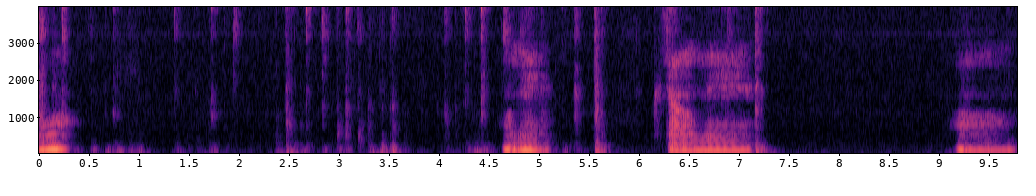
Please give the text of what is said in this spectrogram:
iid로 오늘 그 다음에 어,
